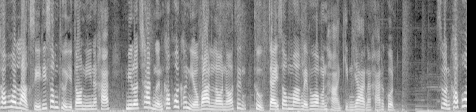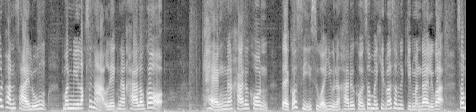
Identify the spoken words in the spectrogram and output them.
ข้าวโพดหลากสีที่ส้มถืออยู่ตอนนี้นะคะ มีรสชาติเหมือนข้าวโพดข้าวเหนียวบ้านเราเนาะซึ่งถูกใจส้มมากเลยเพราะว่ามันหากินยากนะคะทุกคนส่วนข้าวโพดพันธุ์สายลุงมันมีลักษณะเล็กนะคะ แล้วก็แข็งนะคะทุกคนแต่ก็สีสวยอยู่นะคะ ทุกคนส้มไม่คิดว่าส้มจะกินมันได้หรือว่าส้ม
